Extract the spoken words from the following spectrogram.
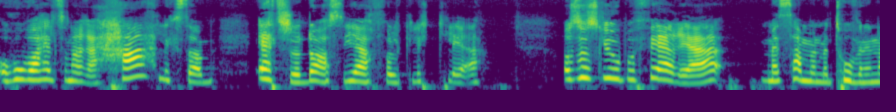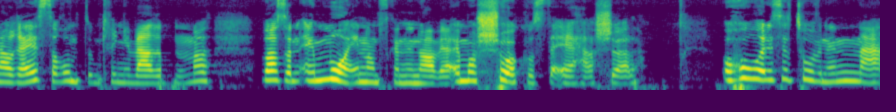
Og hun var helt sånn her Hæ? Liksom, er ikke det det som gjør folk lykkelige? Og så skulle hun på ferie med, sammen med to venninner og reise rundt omkring i verden. og var sånn, Jeg må innom Skandinavia. Jeg må se hvordan det er her sjøl. Og hun og disse to venninnene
